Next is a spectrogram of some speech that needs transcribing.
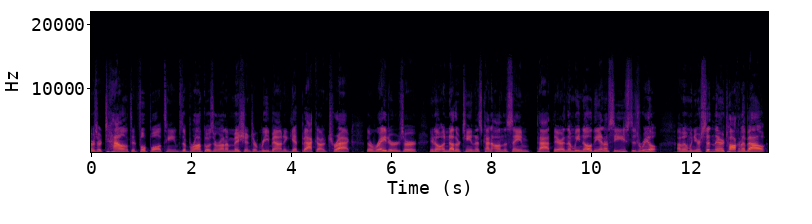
Those are talented football teams. The Broncos are on a mission to rebound and get back on track. The Raiders are, you know, another team that's kind of on the same path there. And then we know the NFC East is real. I mean, when you're sitting there talking about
